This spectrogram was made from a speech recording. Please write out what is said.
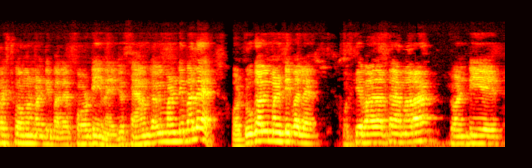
फ़र्स्ट कॉमन मल्टीपल है फोर्टीन है, जो सेवन का भी मल्टीपल है और टू का भी मल्टीपल है। उसके बाद आता है हमारा ट्वेंटी एट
